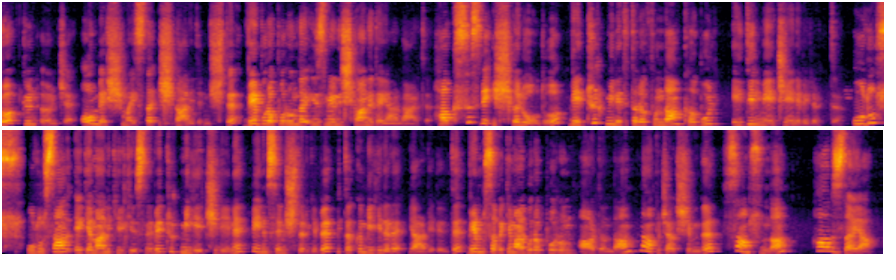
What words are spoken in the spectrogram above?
4 gün önce 15 Mayıs'ta işgal edilmişti ve bu raporunda İzmir'in işgaline de yer verdi. Haksız bir işgal olduğu ve Türk milleti tarafından kabul edilmeyeceğini belirtti. Ulus, ulusal egemenlik ilkesini ve Türk milliyetçiliğini benimsemiştir gibi bir takım bilgilere yer verildi. Ve Mustafa Kemal bu raporun ardından ne yapacak şimdi? Samsun'dan Havza'ya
